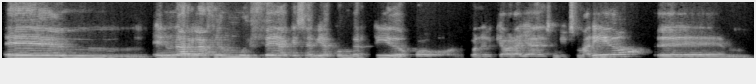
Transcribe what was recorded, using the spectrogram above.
em, en una relación muy fea que se había convertido con, el que ahora ya es mi ex marido. Em,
